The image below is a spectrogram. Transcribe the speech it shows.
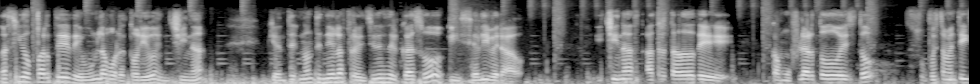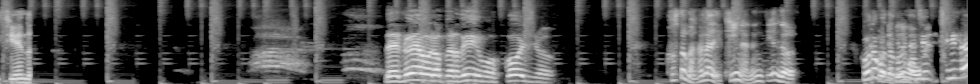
ha sido parte de un laboratorio en China que no han tenido las prevenciones del caso y se ha liberado. Y China ha tratado de camuflar todo esto, supuestamente diciendo... De nuevo lo perdimos, coño. Justo cuando la de China, no entiendo. Justo cuando comienza China,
